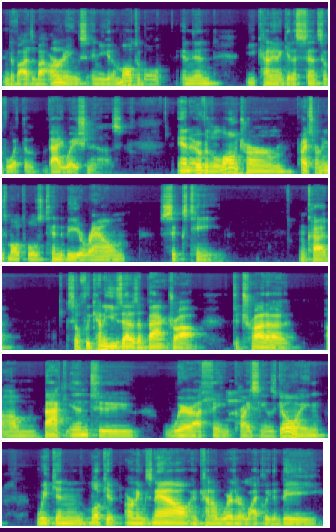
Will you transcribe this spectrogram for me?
and divides it by earnings, and you get a multiple, and then you kind of get a sense of what the valuation is. And over the long term, price earnings multiples tend to be around 16. Okay. So if we kind of use that as a backdrop to try to um, back into where I think pricing is going, we can look at earnings now and kind of where they're likely to be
